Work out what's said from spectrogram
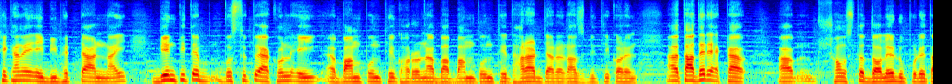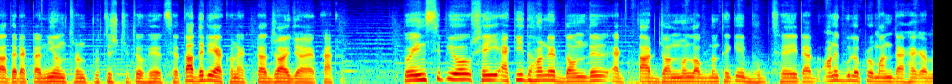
সেখানে এই বিভেদটা আর নাই। বিএনপিতে বস্তুত এখন এই বামপন্থী ঘরনা বা বামপন্থী ধারার যারা রাজনীতি করেন তাদের একটা সমস্ত দলের উপরে তাদের একটা নিয়ন্ত্রণ প্রতিষ্ঠিত হয়েছে। তাদেরই এখন একটা জয় জয়কার তো এনসিপিও সেই একই ধরনের দ্বন্দ্বের এক তার জন্মলগ্ন থেকেই ভুগছে। এটা অনেকগুলো প্রমাণ দেখা গেল।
